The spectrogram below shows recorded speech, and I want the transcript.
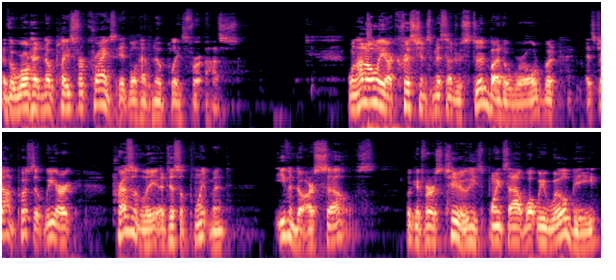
If the world had no place for Christ, it will have no place for us. Well, not only are Christians misunderstood by the world, but as John puts it, we are presently a disappointment even to ourselves. Look at verse 2. He points out what we will be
